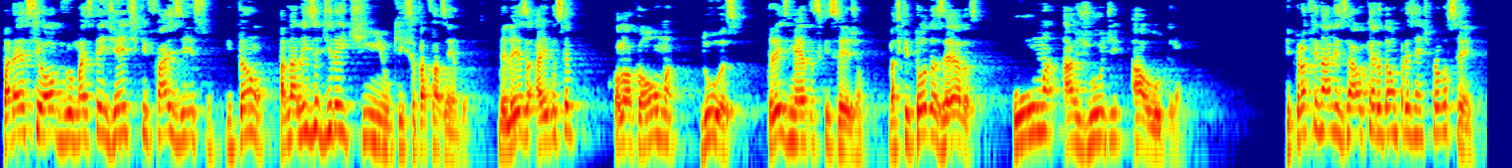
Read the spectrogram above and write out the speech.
Parece óbvio, mas tem gente que faz isso. Então, analisa direitinho o que você está fazendo, beleza? Aí você coloca uma, duas, três metas que sejam, mas que todas elas, uma ajude a outra. E para finalizar, eu quero dar um presente para você.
